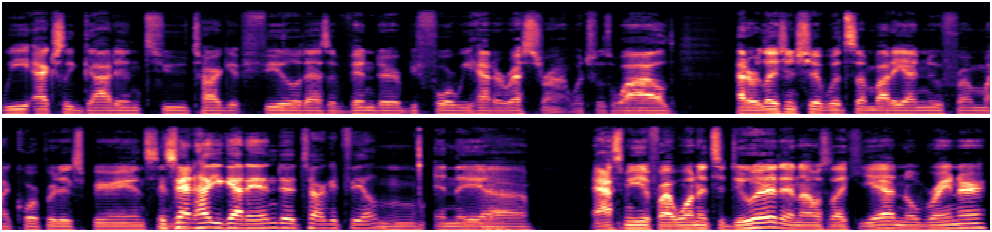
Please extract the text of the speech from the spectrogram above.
we actually got into Target Field as a vendor before we had a restaurant, which was wild had a relationship with somebody I knew from my corporate experience. Is that how you got into Target Field? Mm-hmm. And they yeah. uh, asked me if I wanted to do it, and I was like, "Yeah, no brainer."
